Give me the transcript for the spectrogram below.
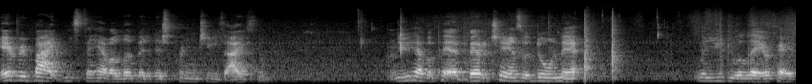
every bite needs to have a little bit of this cream cheese icing. You have a better chance of doing that when you do a layer cake.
